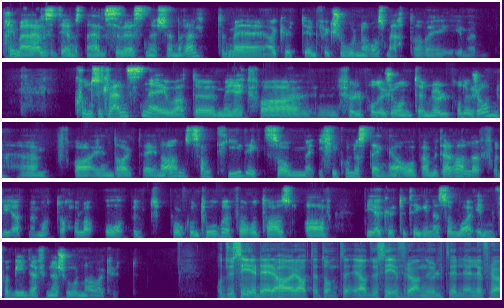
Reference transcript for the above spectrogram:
primærhelsetjenesten og helsevesenet generelt med akutte infeksjoner og smerter i, munnen. Konsekvensen er jo at eh, vi gikk fra full produksjon til null produksjon eh, fra en dag til en annen, samtidig som vi ikke kunne stenge og permittere alle fordi at vi måtte holde åpent på kontoret for å ta oss av de akutte tingene som var innenfor definisjonen av akutt. Og Du sier dere har hatt et omtale, ja du sier fra null til, eller fra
